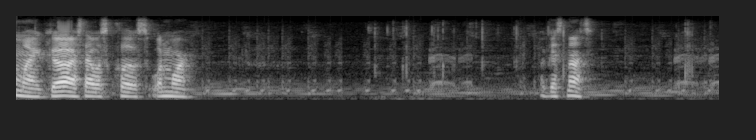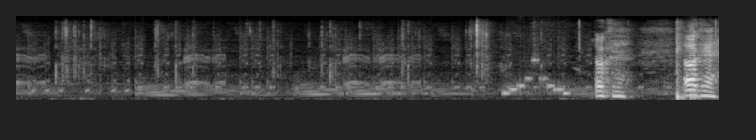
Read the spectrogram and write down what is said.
my gosh, that was close. One more. I guess not. Okay. Okay.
